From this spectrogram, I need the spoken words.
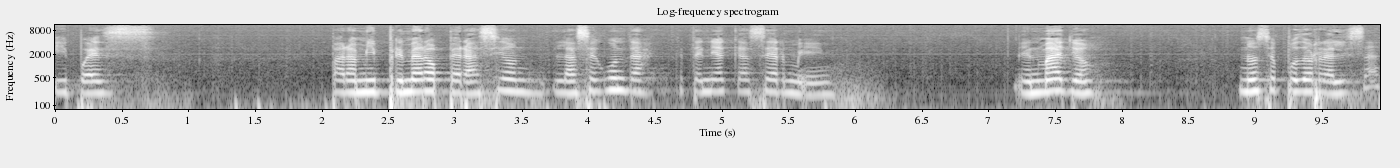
y pues para mi primera operación, la segunda que tenía que hacerme en, mayo, no se pudo realizar.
